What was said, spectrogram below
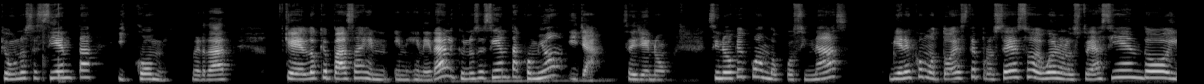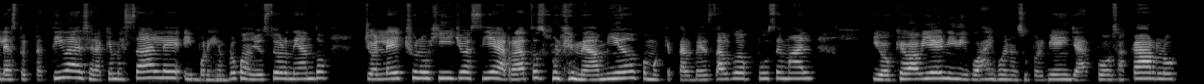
que uno se sienta y come, ¿verdad? Que es lo que pasa en, en general, que uno se sienta, comió y ya, se llenó, sino que cuando cocinas viene como todo este proceso de, bueno, lo estoy haciendo y la expectativa de será que me sale. Y por ejemplo, cuando yo estoy horneando, yo le echo un ojillo así a ratos porque me da miedo, como que tal vez algo puse mal y veo que va bien y digo, ay, bueno, súper bien, ya puedo sacarlo.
